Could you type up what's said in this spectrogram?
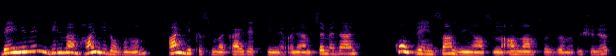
beyninin bilmem hangi lobunun hangi kısmına kaydettiğini önemsemeden komple insan dünyasının anlamsızlığını düşünüp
